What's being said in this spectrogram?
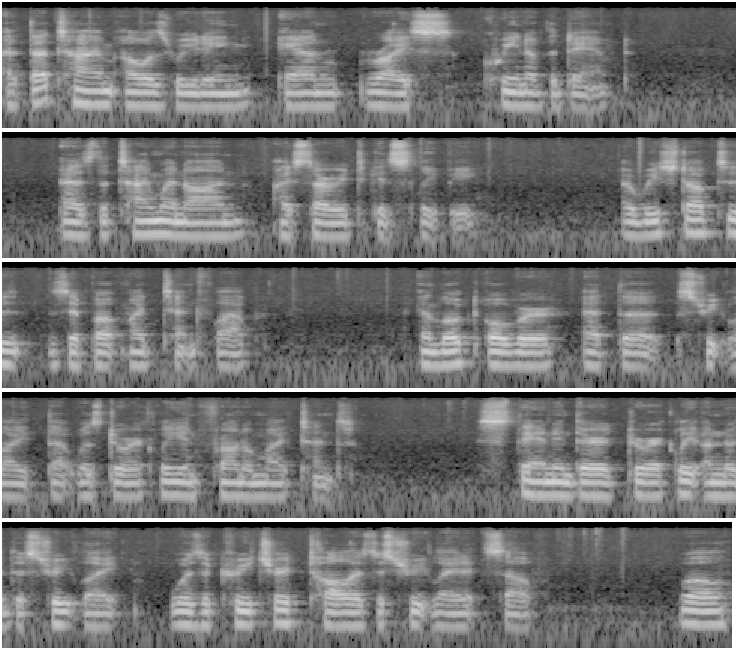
At that time, I was reading Anne Rice, Queen of the Damned. As the time went on, I started to get sleepy. I reached up to zip up my tent flap and looked over at the streetlight that was directly in front of my tent. Standing there directly under the streetlight was a creature tall as the streetlight itself. Well,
